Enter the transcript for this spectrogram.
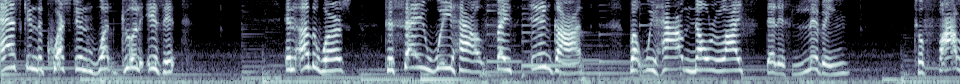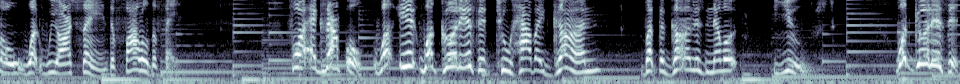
asking the question, What good is it? In other words, to say we have faith in God, but we have no life that is living to follow what we are saying, to follow the faith. For example, what it what good is it to have a gun, but the gun is never used? What good is it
